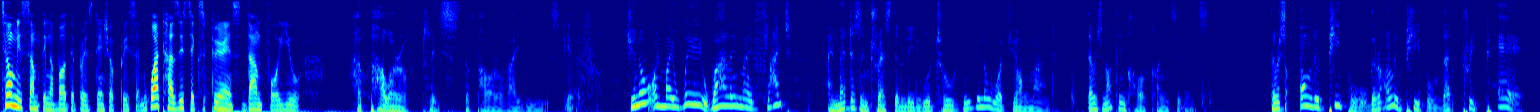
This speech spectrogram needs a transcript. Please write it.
Tell me something about the presidential precinct. What has this experience done for you? The power of place, the power of ideas. Beautiful. You know, on my way, while in my flight, I met this interesting lady who told me, you know what, young man, there is nothing called coincidence. There is only people, there are only people that prepare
